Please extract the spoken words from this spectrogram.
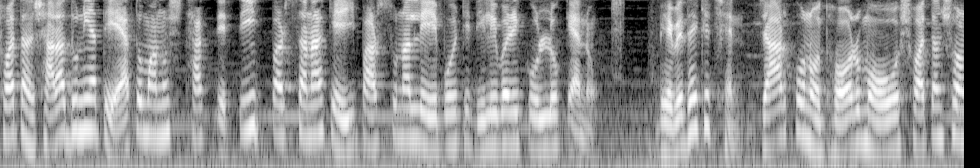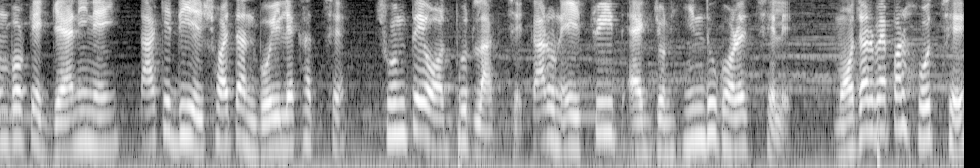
শয়তান সারা দুনিয়াতে এত মানুষ থাকতে তিট পার্সানাকেই পার্সোনালি এই বইটি ডেলিভারি করল কেন? ভেবে দেখেছেন? যার কোনো ধর্ম ও শয়তান সম্পর্কে জ্ঞানই নেই, তাকে দিয়ে শয়তান বই লেখাচ্ছে। শুনতে অদ্ভুত লাগছে, কারণ এই ট্রিত একজন হিন্দু ঘরের ছেলে। মজার ব্যাপার হচ্ছে,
